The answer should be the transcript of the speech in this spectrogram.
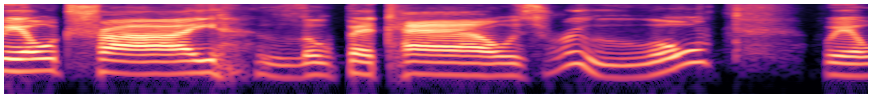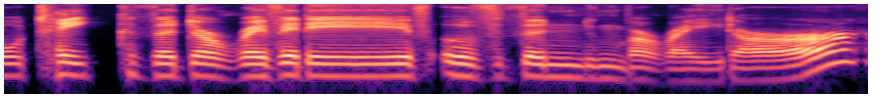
We'll try L'Hopital's rule. We'll take the derivative of the numerator.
